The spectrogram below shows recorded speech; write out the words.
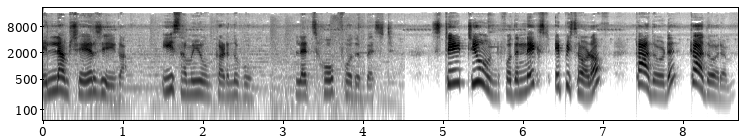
എല്ലാം ഷെയർ ചെയ്യുക. ഈ സമയവും കടന്നുപോകും let's hope for the best stay tune for the next episode of കാതോട് കാതോരം.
